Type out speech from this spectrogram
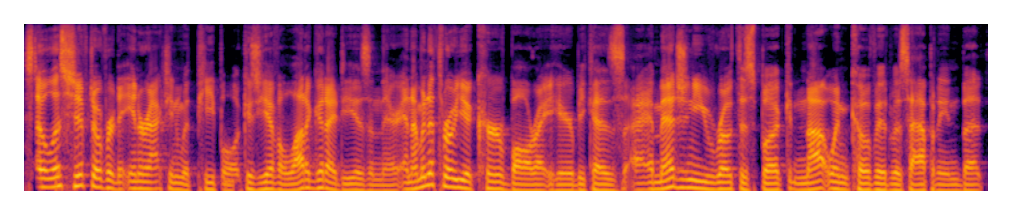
So let's shift over to interacting with people because you have a lot of good ideas in there. And I'm going to throw you a curveball right here because I imagine you wrote this book not when COVID was happening, but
